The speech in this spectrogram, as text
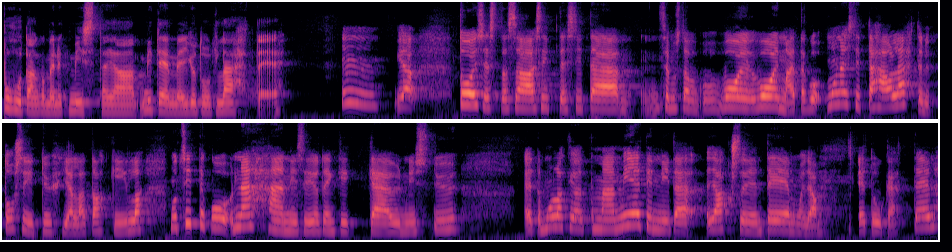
puhutaanko me nyt mistä ja miten meidän jutut lähtee. Ja toisesta saa sitten sitä semmoista voimaa, että kun monesti tähän on lähtenyt tosi tyhjällä takilla, mutta sitten kun nähdään, niin se jotenkin käynnistyy. Että mullakin on, että mä mietin niitä jaksojen teemoja etukäteen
